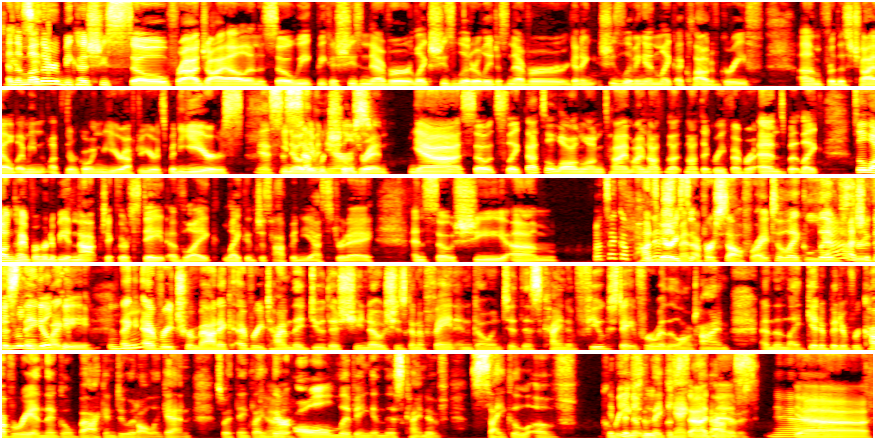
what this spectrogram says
and the mother because she's so fragile and so weak because she's never like she's literally just never gonna she's living in like a cloud of grief um for this child i mean if they're going year after year it's been years yes you know they were years. children yeah so it's like that's a long long time i'm not, not not that grief ever ends but like it's a long time for her to be in that particular state of like like it just happened yesterday and so she um it's like a punishment very, of herself, right? To like live yeah, through this really thing, guilty. like mm-hmm. like every traumatic, every time they do this, she knows she's going to faint and go into this kind of fugue state for a really long time, and then like get a bit of recovery and then go back and do it all again. So I think like yeah. they're all living in this kind of cycle of grief Infinite that they can't sadness. get out of it. Yeah, yeah.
